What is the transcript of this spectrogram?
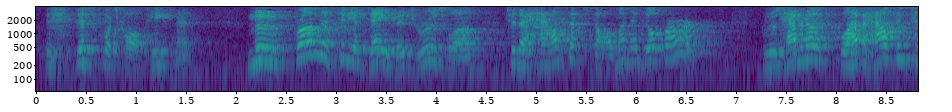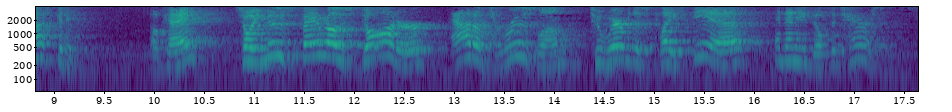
this is what's called appeasement, moved from the city of David, Jerusalem, to the house that Solomon had built for her. We'll, have, a, we'll have a house in Tuscany. Okay? So he moves Pharaoh's daughter out of Jerusalem to wherever this place is, and then he built the terraces.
